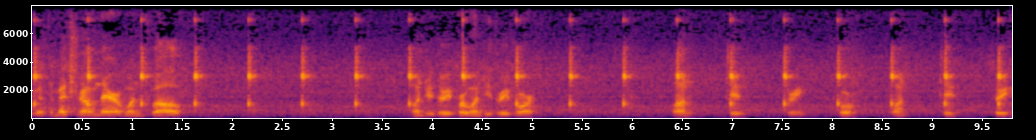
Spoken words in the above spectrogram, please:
We got the metronome there at 112. 1, 2, 3, 4, 1, 2, 3, 4. 1, 2, 3, 4, 1, 2, 3,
